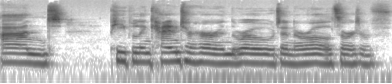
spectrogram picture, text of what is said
and people encounter her in the road and are all sort of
